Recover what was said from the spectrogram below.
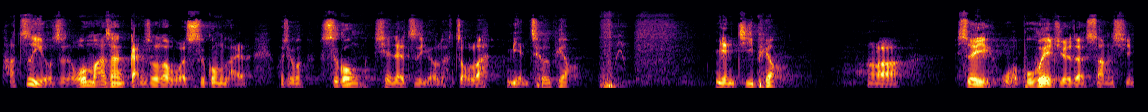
他自由自在。我马上感受到我施工来了，我就说施工现在自由了，走了，免车票，免机票，啊，所以我不会觉得伤心。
